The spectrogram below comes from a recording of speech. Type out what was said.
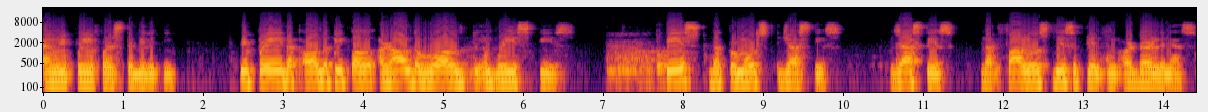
and we pray for stability. We pray that all the people around the world to embrace peace. Peace that promotes justice. Justice that follows discipline and orderliness.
